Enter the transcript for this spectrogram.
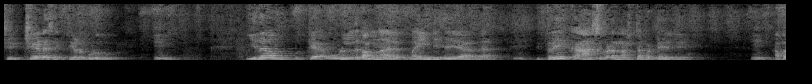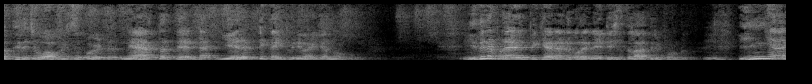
ശിക്ഷയുടെ ശക്തികൾ കൊടുക്കും. ഇതവൻ ഉള്ളിൽ വന്നാലും മൈൻഡ് ചെയ്യാതെ ഇത്രയും കാശ് ഇവിടെ നഷ്ടപ്പെട്ടല്ലേ? അപ്പൊ തിരിച്ച് ഓഫീസിൽ പോയിട്ട് നേരത്തെ എന്റെ ഇരട്ടി കൈക്കൂലി വാങ്ങിക്കാൻ നോക്കും. ഇതിനെ പ്രേരിപ്പിക്കാനായിട്ട് കുറെ നെഗറ്റീവ് ആതിരിപ്പുണ്ട് ഇങ്ങനെ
